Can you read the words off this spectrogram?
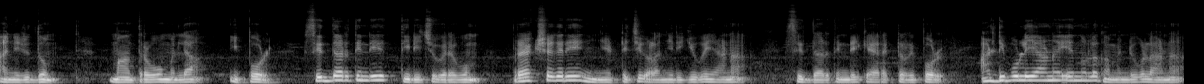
അനിരുദ്ധും മാത്രവുമല്ല ഇപ്പോൾ സിദ്ധാർത്ഥിന്റെ തിരിച്ചുവരവും പ്രേക്ഷകരെ ഞെട്ടിച്ചു കളഞ്ഞിരിക്കുകയാണ്. സിദ്ധാർത്ഥിന്റെ ക്യാരക്ടർ ഇപ്പോൾ അടിപൊളിയാണ് എന്നുള്ള കമന്റുകളാണ്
